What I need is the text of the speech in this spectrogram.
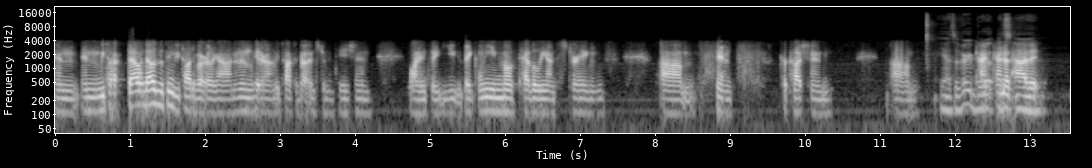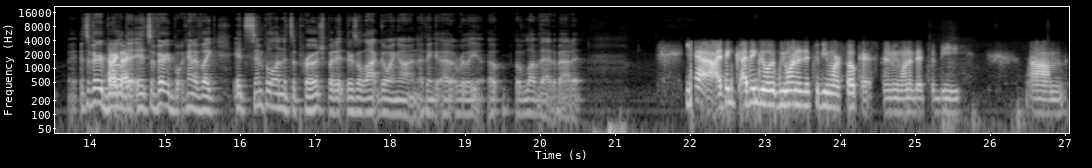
and and we talked that that was the things we talked about early on, and then later on we talked about instrumentation, wanting to use, like lean most heavily on strings, um, synths, percussion. Um, yeah, it's a very bro- kind of have it. It's a very broad, Sorry, it's a very kind of like it's simple in its approach, but it, there's a lot going on. I think I really uh, love that about it. Yeah, I think I think we, wanted it to be more focused, and we wanted it to be, um,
